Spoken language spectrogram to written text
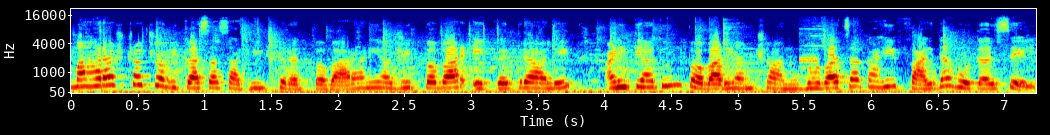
महाराष्ट्राच्या विकासासाठी शरद पवार आणि अजित पवार एकत्र आले आणि त्यातून पवार यांच्या अनुभवाचा काही फायदा होत असेल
